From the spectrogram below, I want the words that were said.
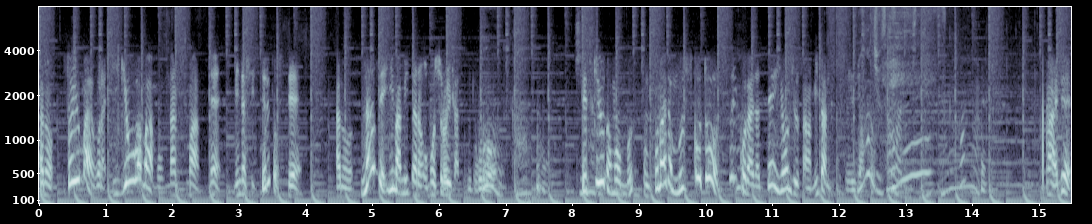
あのそういうまあほら偉業はまあもうなんまあねみんな知ってるとしてあのなぜ今見たら面白いかっていうところ。を、でっていうのもむこの間息子とついこの間全43話見たんですよ映画。43話はい。で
